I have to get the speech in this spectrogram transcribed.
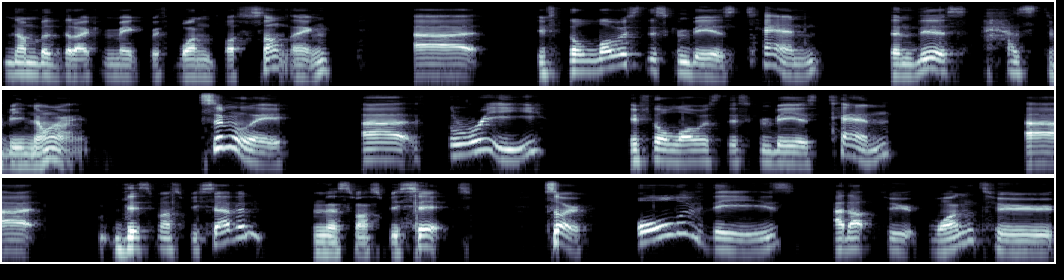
number that I can make with 1 plus something, uh, if the lowest this can be is 10, then this has to be 9. Similarly, uh, 3 if the lowest this can be is 10, uh, this must be 7, and this must be 6. So all of these add up to 1, 2,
